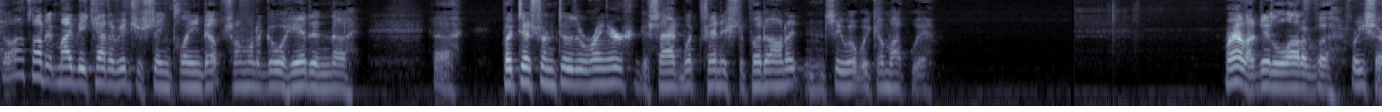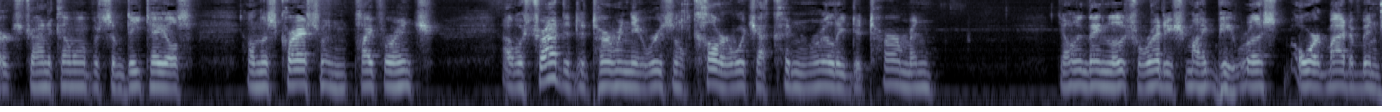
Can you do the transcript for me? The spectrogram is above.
so I thought it might be kind of interesting cleaned up. So I'm going to go ahead and uh, uh, put this one through the wringer, decide what finish to put on it, and see what we come up with. Well, I did a lot of uh, research trying to come up with some details on this Craftsman pipe wrench. I was trying to determine the original color, which I couldn't really determine. The only thing that looks reddish might be rust, or it might have been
